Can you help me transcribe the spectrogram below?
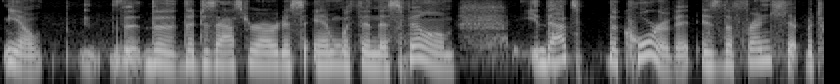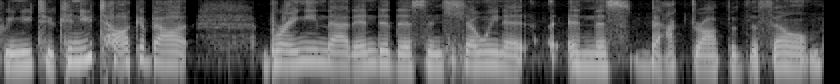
you know the, the, the disaster artists and within this film. That's the core of it is the friendship between you two. Can you talk about bringing that into this and showing it in this backdrop of the film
